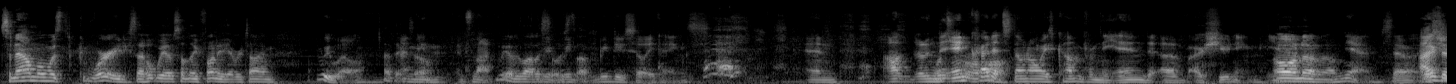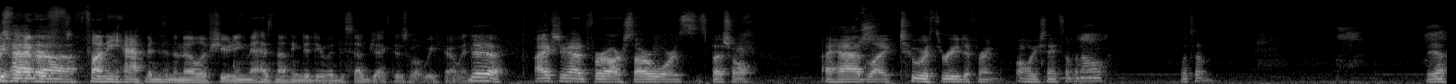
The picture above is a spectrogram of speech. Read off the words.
So now I'm almost worried because I hope we have something funny every time. We will. I think I so. mean, it's not. We have a lot of silly we, stuff. we do silly things. And I'll, the What's end credits don't always come from the end of our shooting. you Oh, know? no, no. Yeah, so it's I actually just had, whatever funny happens in the middle of shooting that has nothing to do with the subject is what we throw in Yeah, there. yeah. I actually had for our Star Wars special. I had like two or three different. Oh, you saying something, Olive? What's up? Yeah.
